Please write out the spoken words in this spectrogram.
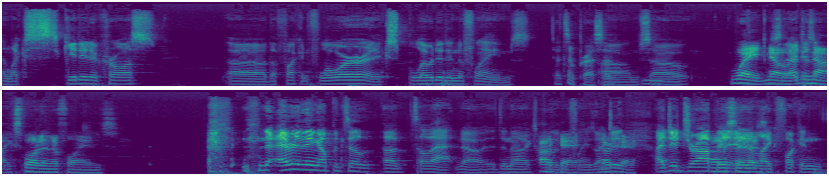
and like skidded across uh, the fucking floor and exploded into flames. That's impressive. Um, so Wait, no, So that it did doesn't- not explode into flames. No, everything up until uh, until that. No, it did not explode Okay, in flames. I did. I did drop I it and it like fucking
